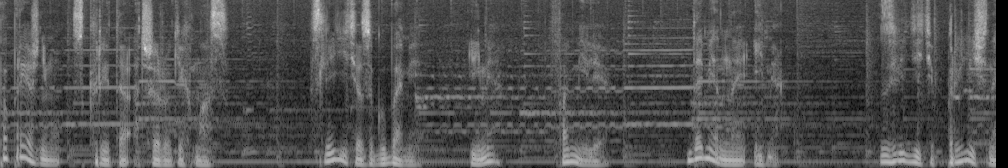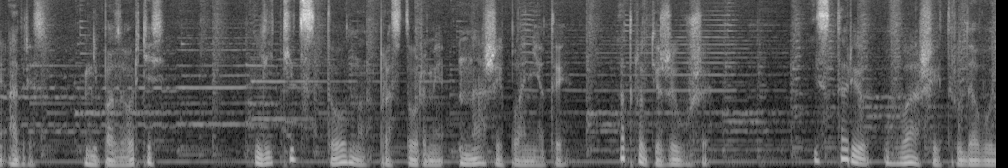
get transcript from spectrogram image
по-прежнему скрыта от широких масс. Следите за губами. Имя, фамилия, доменное имя. Заведите приличный адрес. Не позорьтесь летит сто над просторами нашей планеты. Откройте же уши. Историю вашей трудовой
